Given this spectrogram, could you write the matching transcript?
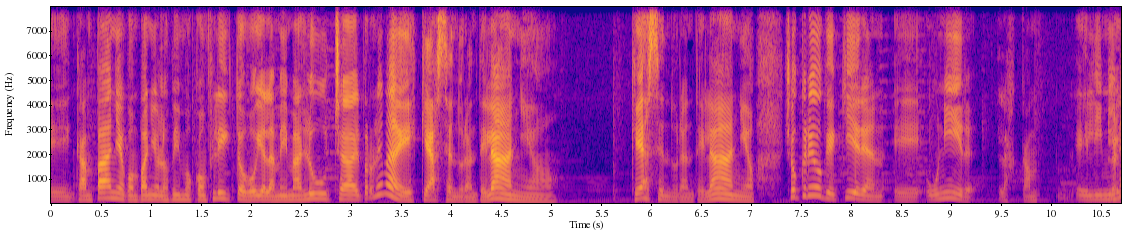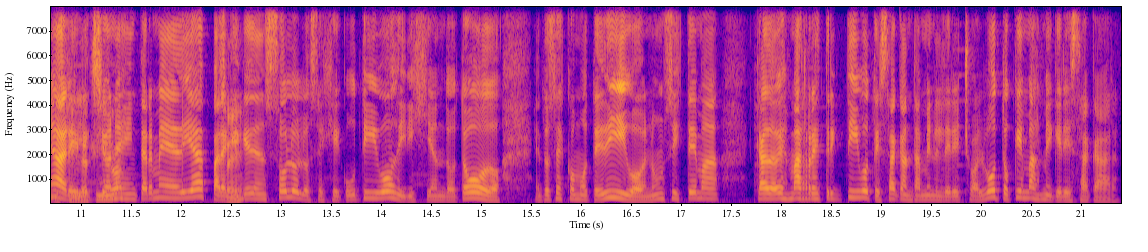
En campaña acompaño los mismos conflictos, voy a la misma lucha. El problema es qué hacen durante el año. ¿Qué hacen durante el año? Yo creo que quieren eh, unir las eliminar elecciones intermedias para que queden solo los ejecutivos dirigiendo todo. Entonces, como te digo, en un sistema cada vez más restrictivo te sacan también el derecho al voto. ¿Qué más me querés sacar?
